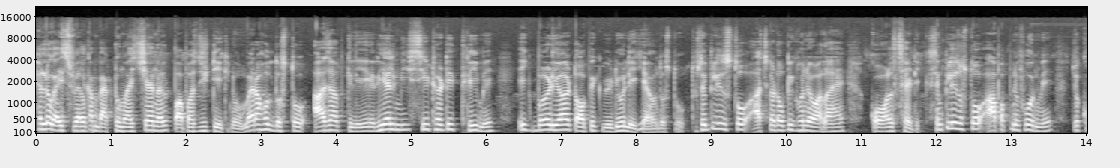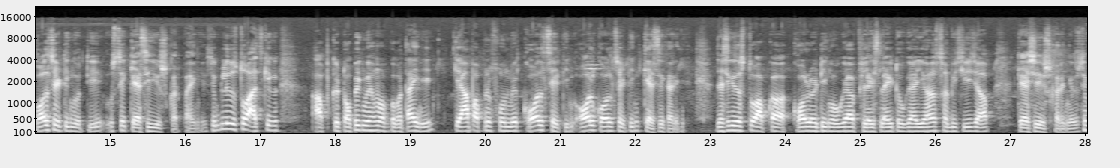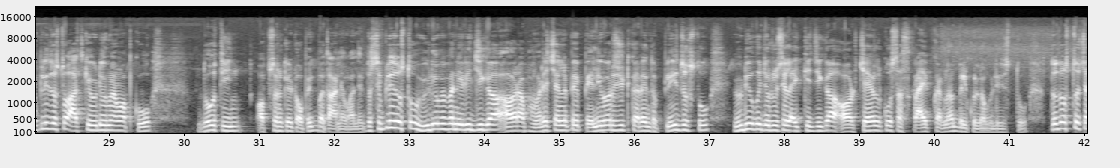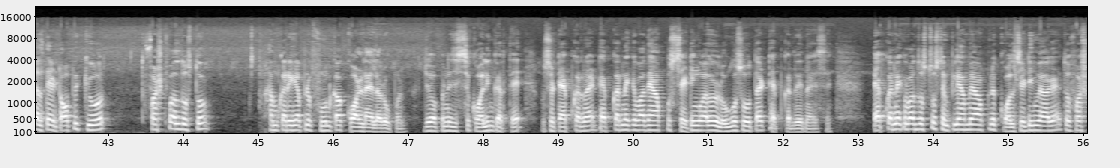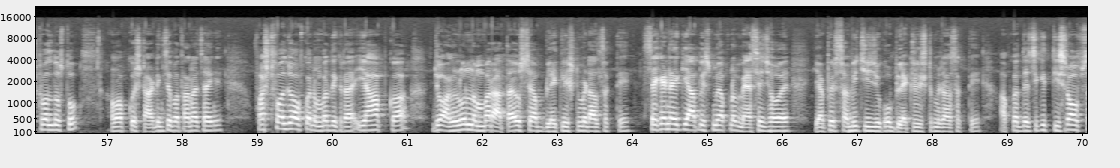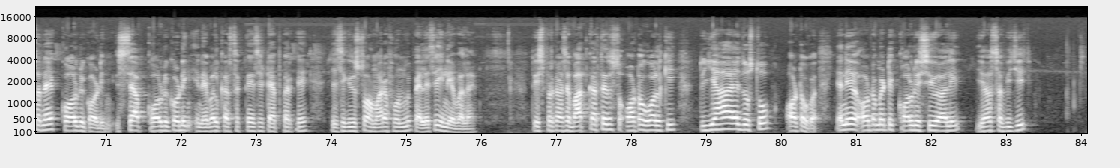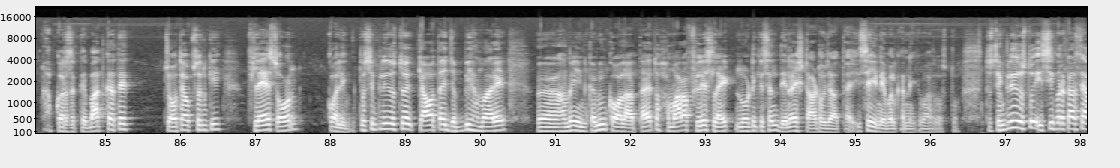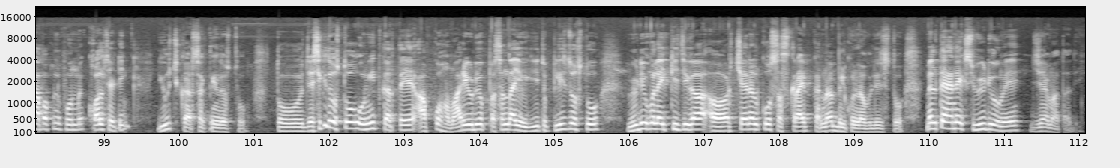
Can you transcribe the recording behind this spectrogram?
Hello guys, welcome back to my channel papa ji techno. मैं राहुल दोस्तों, आज आपके लिए realme C thirty three में एक बढ़िया टॉपिक वीडियो लेके आया हूँ दोस्तों। तो सिंपली दोस्तों, आज का टॉपिक होने वाला है कॉल सेटिंग सिंपली दोस्तों, आप अपने फ़ोन में जो कॉल सेटिंग होती है उससे कैसे यूज़ कर पाएँगे? सिंपली दोस्तों, आज के आपके टॉपिक में हम आपको बताएँगे कि आप अपने फ़ोन में call setting all call setting कैसे करेंगे। जैसे कि दोस्तों, आपका कॉल वेटिंग हो गया फ्लैश लाइट हो गया, यह सभी चीज़ आप कैसे यूज़ करेंगे? तो सिंपली दोस्तों, आज के वीडियो में हम आपको दो तीन ऑप्शन के टॉपिक बताने वाले हैं। तो सिंपली दोस्तों वीडियो पे बनी रहिएगा और आप हमारे चैनल पे पहली बार विज़िट करें तो प्लीज़ दोस्तों वीडियो को ज़रूर से लाइक कीजिएगा और चैनल को सब्सक्राइब करना बिल्कुल ना भूलिए दोस्तों। तो दोस्तों, चलते हैं टॉपिक की ओर। तो फ़र्स्ट ऑफ़ ऑल दोस्तों, हम करेंगे अपने फ़ोन का कॉल डायलर ओपन जो अपने जिससे कॉलिंग करते हैं, उसे टैप करना है। टैप करने के बाद यहाँ आपको सेटिंग वाला लोगो से होता है टैप कर देना है इसे। टैप करने के बाद दोस्तों सिंपली हम यहाँ अपने कॉल सेटिंग में आ गए। तो फ़र्स्ट ऑफ़ ऑल दोस्तों, हम आपको स्टार्टिंग से बताना चाहेंगे। फ़र्स्ट ऑफ़ ऑल जो आपका नंबर दिख रहा है, यह आपका जो अनलोन नंबर आता है, उससे आप ब्लैक लिस्ट में डाल सकते हैं। सेकंड है कि आप इसमें अपना मैसेज हो या फिर सभी चीज़ों को ब्लैक लिस्ट में डाल सकते हैं। आपका जैसे कि तीसरा ऑप्शन है कॉल रिकॉर्डिंग इससे आप कॉल रिकॉर्डिंग इनेबल कर सकते हैं, इसे टैप करके। जैसे कि दोस्तों, हमारे फ़ोन में पहले से इनेबल है। तो इस प्रकार से बात करते हैं दोस्तों ऑटो कॉल की। तो यह है दोस्तों ऑटो कॉल यानी ऑटोमेटिक कॉल रिसीव वाली यह सभी चीज़ आप कर सकते हैं। बात करते हैं चौथे ऑप्शन की फ्लैश ऑन कॉलिंग तो सिंपली दोस्तों, क्या होता है, जब भी हमारे हमें इनकमिंग कॉल आता है तो हमारा फ्लैश लाइट नोटिफिकेशन देना स्टार्ट हो जाता है। इसे इनेबल करने के बाद दोस्तों। तो सिंपली दोस्तों, इसी प्रकार से आप अपने फ़ोन में कॉल सेटिंग यूज़ कर सकते हैं दोस्तों। तो जैसे कि दोस्तों, उम्मीद करते हैं आपको हमारी वीडियो पसंद आई होगी। तो प्लीज़ दोस्तों वीडियो को लाइक कीजिएगा और चैनल को सब्सक्राइब करना बिल्कुल ना भूलिए दोस्तों। मिलते हैं नेक्स्ट वीडियो में। जय माता दी।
